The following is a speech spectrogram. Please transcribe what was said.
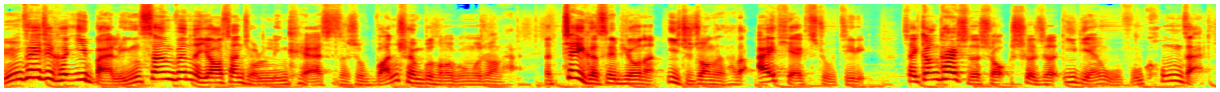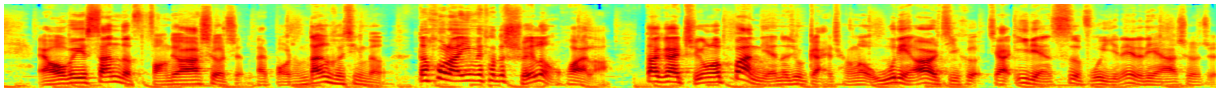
云飞这颗一百零三分的幺三九零零 KS 则是完全不同的工作状态。那这颗 CPU 呢，一直装在它的 ITX 主机里，在刚开始的时候设置了一点五伏空载 LV 三的防掉压设置，来保证单核性能。但后来因为它的水冷坏了，大概只用了半年呢，就改成了五点二 G 赫加一点四伏以内的电压设置。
